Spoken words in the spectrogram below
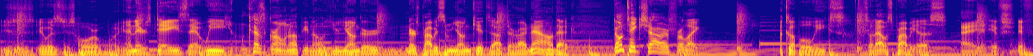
it, was just, it was just horrible. And there's days that we, because growing up, you know, you're younger. There's probably some young kids out there right now that don't take showers for like a couple of weeks. So that was probably us. Hey, if if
